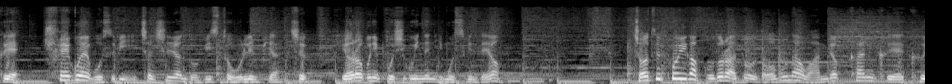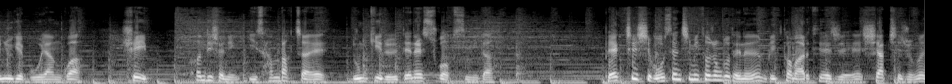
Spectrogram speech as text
그의 최고의 모습이 2007년도 미스터 올림피아, 즉 여러분이 보시고 있는 이 모습인데요. 저 트포이가 보더라도 너무나 완벽한 그의 근육의 모양과 shape, 컨디셔닝 이 3박자에 눈길을 떼낼 수가 없습니다. 175cm 정도 되는 빅터 마르티네즈의 시합 체중은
